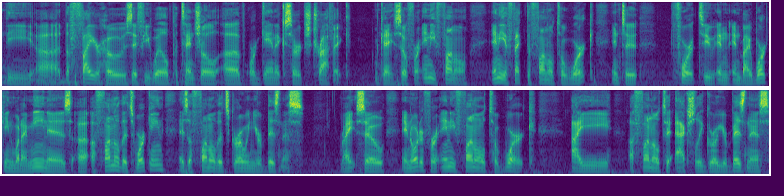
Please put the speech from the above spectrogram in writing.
the uh, the fire hose, if you will, potential of organic search traffic. Okay, so for any funnel, any effective funnel to work and to for it to and, and by working what i mean is a, a funnel that's working is a funnel that's growing your business right? So in order for any funnel to work i.e a funnel to actually grow your business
